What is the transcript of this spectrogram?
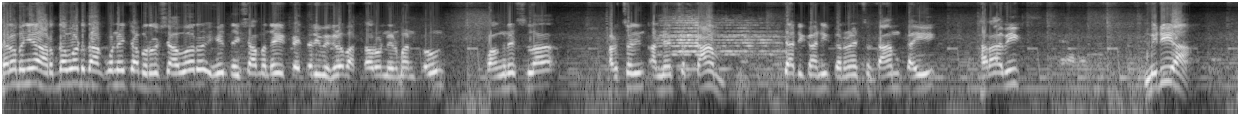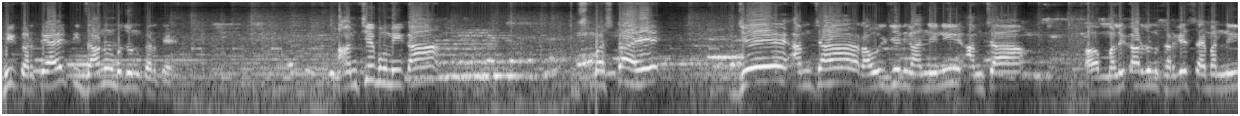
खरं म्हणजे अर्धवट दाखवण्याच्या भरोश्यावर हे देशामध्ये काहीतरी वेगळं वातावरण निर्माण करून काँग्रेसला अडचणीत आणण्याचं काम त्या ठिकाणी करण्याचं काम काही ठराविक मीडिया ही करते आहे ती जाणून बुजून करते आहे. आमची भूमिका स्पष्ट आहे. जे आमच्या राहुलजी गांधींनी आमच्या मल्लिकार्जुन खरगे साहेबांनी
